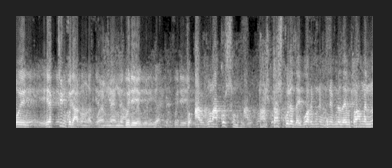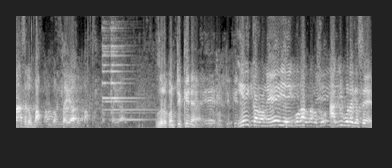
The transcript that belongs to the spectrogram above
ওই একচিন করে আটন লাগবে, এমনি এমনি গড়িয়ে গড়িয়ে। তো আরেকজন আকর্ষণ হইল। টাস টাস করে যাইবো, আর এমনি এমনি এমনি যাইবো, তো আমরা না চাইলে বাপ বাপ যেরকম ঠিক কিনা? এই কারণে এইগুলো আল্লাহ রসুল আগেই বলে গেছেন,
